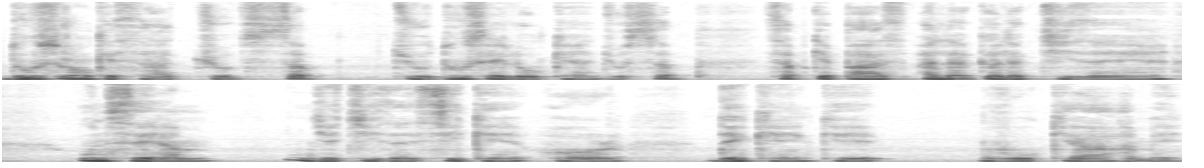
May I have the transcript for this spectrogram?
दूसरों के साथ जो सब जो दूसरे लोग हैं जो सब सबके पास अलग अलग चीज़ें हैं उनसे हम ये चीज़ें सीखें और देखें कि वो क्या हमें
